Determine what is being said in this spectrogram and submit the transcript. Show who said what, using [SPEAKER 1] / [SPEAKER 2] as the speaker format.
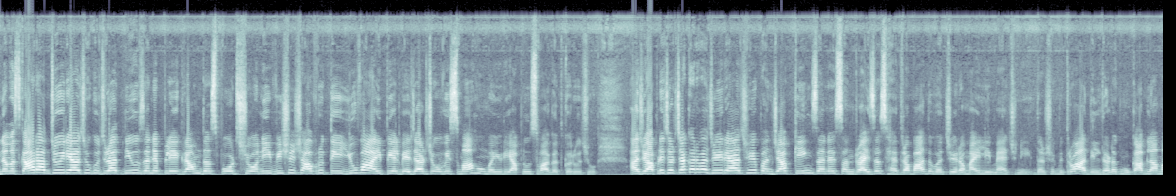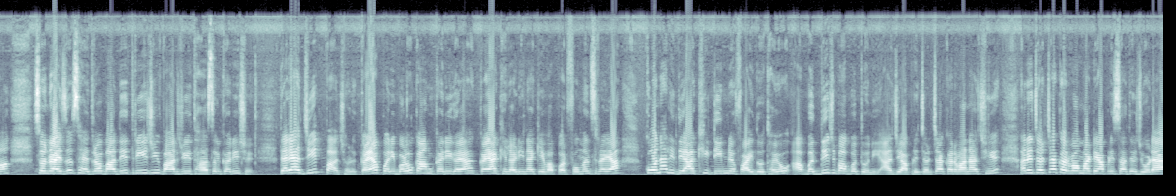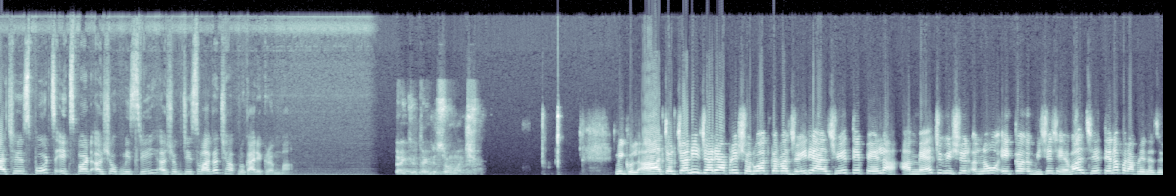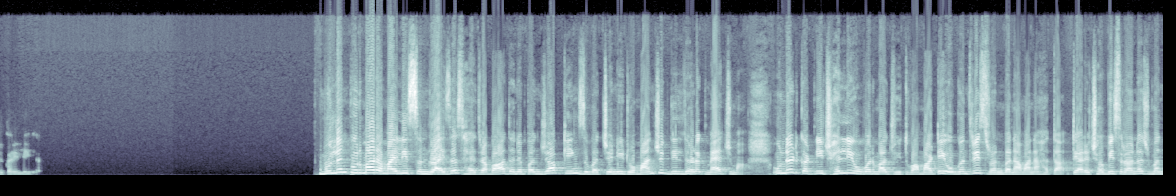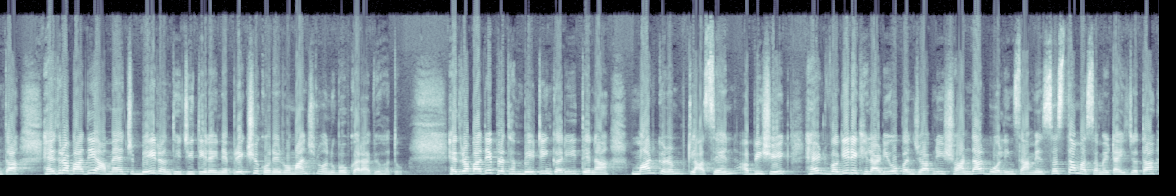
[SPEAKER 1] નમસ્કાર, આપ જોઈ રહ્યા છો ગુજરાત ન્યૂઝ અને પ્લેગ્રાઉન્ડ ધ સ્પોર્ટ શોની વિશેષ આવૃત્તિ યુવા આઈપીએલ બે હજાર ચોવીસમાં હું મયુરી આપનું સ્વાગત કરું છું. આજે આપણે ચર્ચા કરવા જઈ રહ્યા છીએ પંજાબ કિંગ્સ અને સનરાઇઝર્સ હૈદરાબાદ વચ્ચે રમાયેલી મેચની. દર્શક મિત્રો, આ દિલધડક મુકાબલામાં સનરાઇઝર્સ હૈદરાબાદે ત્રીજી વાર જીત હાંસલ કરી છે. ત્યારે આ જીત પાછળ કયા પરિબળો કામ કરી ગયા, કયા ખેલાડીના કેવા પરફોર્મન્સ રહ્યા, કોના લીધે આખી ટીમને ફાયદો થયો, આ બધી જ બાબતોની આજે આપણે ચર્ચા કરવાના છીએ. અને ચર્ચા કરવા માટે આપણી સાથે જોડાયા છે સ્પોર્ટ્સ એક્સપર્ટ અશોક મિસ્ત્રી. અશોકજી, સ્વાગત છે આપનું કાર્યક્રમમાં.
[SPEAKER 2] Thank you thank you so much.
[SPEAKER 1] બિલકુલ. આ ચર્ચાની જ્યારે આપણે શરૂઆત કરવા જઈ રહ્યા છીએ, તે પહેલા આ મેચ વિશેનો એક વિશેષ અહેવાલ છે, તેના પર આપણે નજર કરી લઈએ. મુલનપુરમાં રમાયેલી સનરાઇઝર્સ હૈદરાબાદ અને પંજાબ કિંગ્સ વચ્ચેની રોમાંચક દિલધડક મેચમાં ઉંડરકટની છેલ્લી ઓવરમાં જીતવા માટે ઓગણત્રીસ રન બનાવવાના હતા. ત્યારે છવ્વીસ રન જ બનતા હૈદરાબાદે આ મેચ બે રનથી જીતી લઈને પ્રેક્ષકોને રોમાંચનો અનુભવ કરાવ્યો હતો. હૈદરાબાદે પ્રથમ બેટિંગ કરી તેના માર્કરમ ક્લાસેન, અભિષેક, હેડ વગેરે ખેલાડીઓ પંજાબની શાનદાર બોલિંગ સામે સસ્તામાં સમેટાઈ જતા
